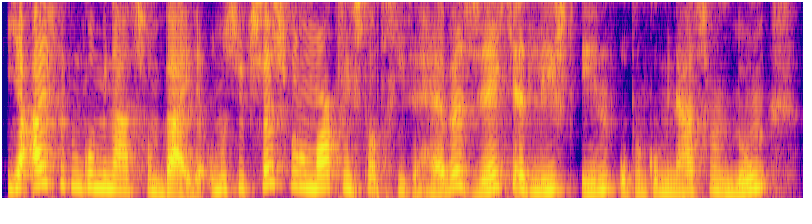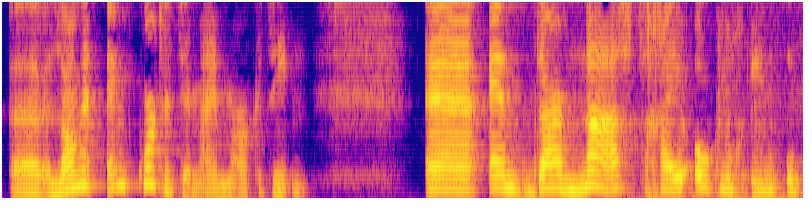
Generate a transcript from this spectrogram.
ja, eigenlijk een combinatie van beide. Om een succesvolle marketingstrategie te hebben, zet je het liefst in op een combinatie van long, uh, lange en korte termijn marketing. Uh, en daarnaast ga je ook nog in op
